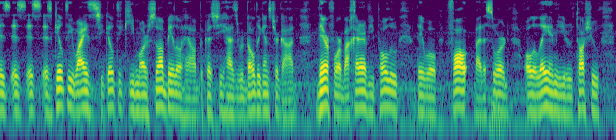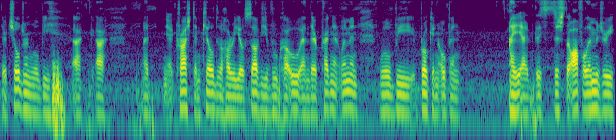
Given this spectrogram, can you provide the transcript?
is, is, is, is guilty. Why is she guilty? Ki belohel, because she has rebelled against her God. Therefore, bacherev yipolu, they will fall by the sword. Olaleim yirutashu, their children will be uh, uh, uh, crushed and killed. V'hariyosav yivukau, and their pregnant women will be broken open. I, I, it's just the awful imagery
